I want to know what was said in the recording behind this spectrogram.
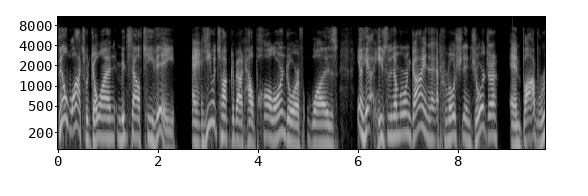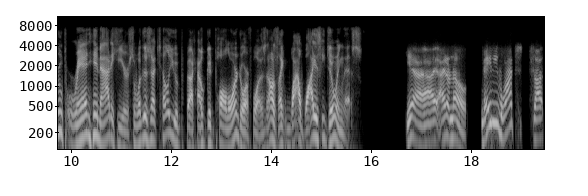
Bill Watts would go on Mid South TV and he would talk about how Paul Orndorff was, you know, he, he's the number one guy in that promotion in Georgia, and Bob Roop ran him out of here. So what does that tell you about how good Paul Orndorff was? And I was like, wow, why is he doing this? Yeah, I, I don't know. Maybe Watts thought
